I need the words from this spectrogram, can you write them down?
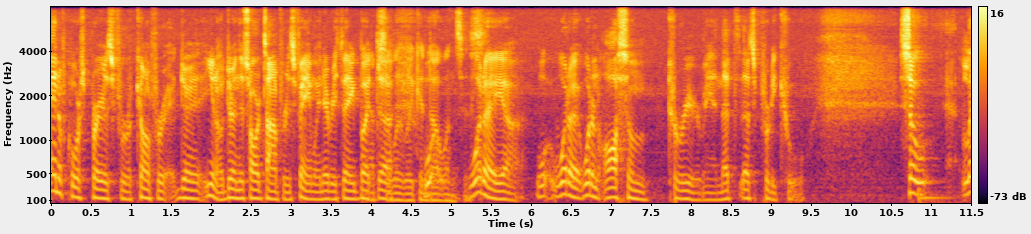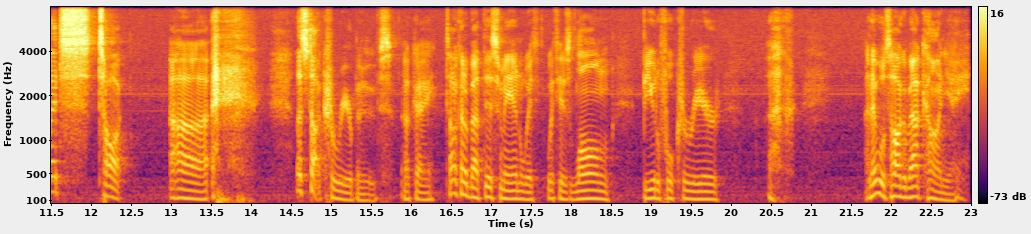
and of course, prayers for comfort during you know during this hard time for his family and everything. But Absolutely, uh, condolences. What, a uh, what a what an awesome career, man. That's that's pretty cool. So let's talk. Uh, let's talk career moves. Okay, talking about this man with with his long, beautiful career. I know we'll talk about Kanye.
